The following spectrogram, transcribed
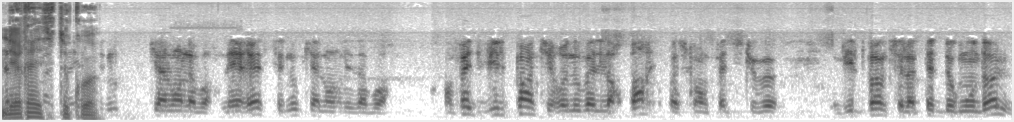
Les restes, quoi. c'est nous qui allons l'avoir. Les restes, c'est nous qui allons les avoir. En fait, Villepinte, ils renouvellent leur parc parce qu'en fait, si tu veux, Villepinte, c'est la tête de gondole.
